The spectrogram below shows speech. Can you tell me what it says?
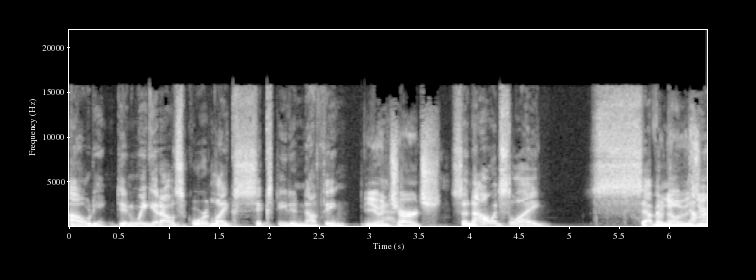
outing? Didn't we get outscored like 60 to nothing? You in charge? So now it's like Oh, 79. no, it was you,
